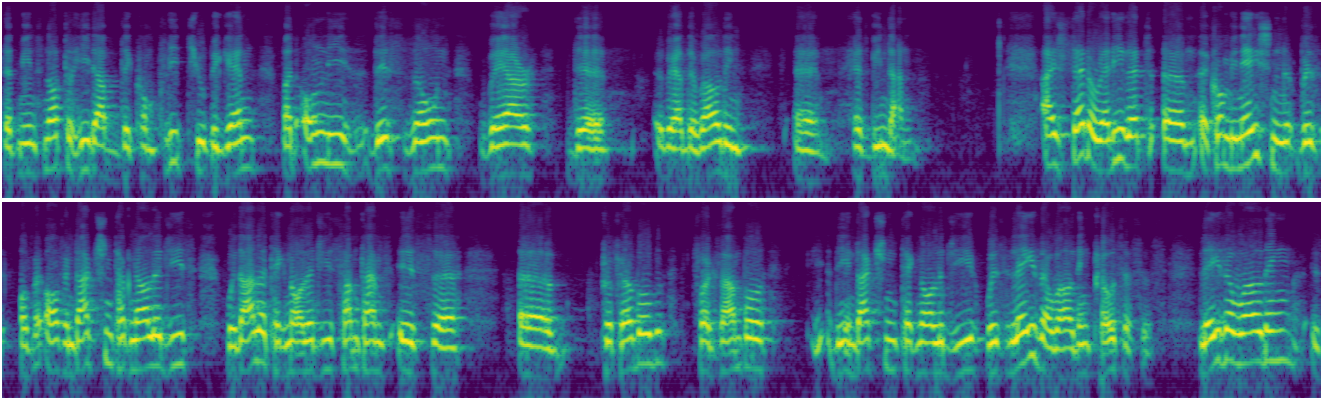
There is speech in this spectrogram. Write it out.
That means not to heat up the complete tube again, but only this zone where the, where the welding uh, has been done. I said already that um, a combination with, of, of, induction technologies with other technologies sometimes is uh, uh, preferable. For example, the induction technology with laser welding processes. Laser welding is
